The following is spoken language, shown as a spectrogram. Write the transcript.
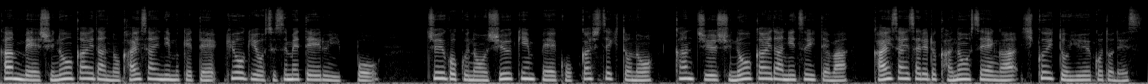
韓米首脳会談の開催に向けて協議を進めている一方、中国の習近平国家主席との韓中首脳会談については開催される可能性が低いということです。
